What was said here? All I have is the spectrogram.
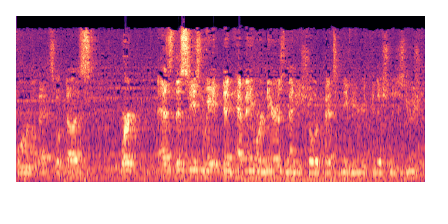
form and all that. So it does work. As this season, we didn't have anywhere near as many shoulder pads that need reconditioned as usual.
